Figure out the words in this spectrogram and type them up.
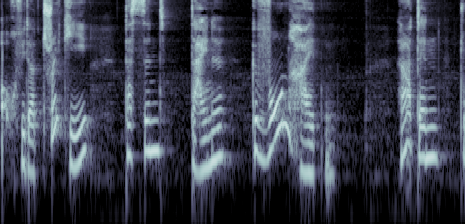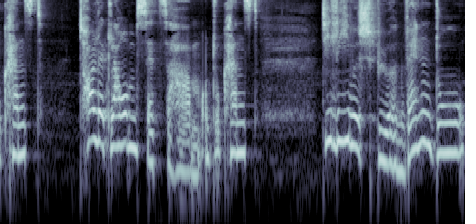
auch wieder tricky, das sind deine Gewohnheiten. Ja, denn du kannst tolle Glaubenssätze haben und du kannst die Liebe spüren, wenn du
